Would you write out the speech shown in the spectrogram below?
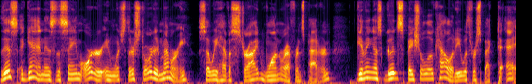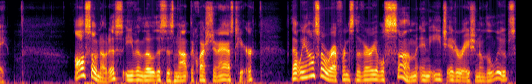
This, again, is the same order in which they're stored in memory, so we have a stride 1 reference pattern, giving us good spatial locality with respect to A. Also notice, even though this is not the question asked here, that we also reference the variable sum in each iteration of the loops,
